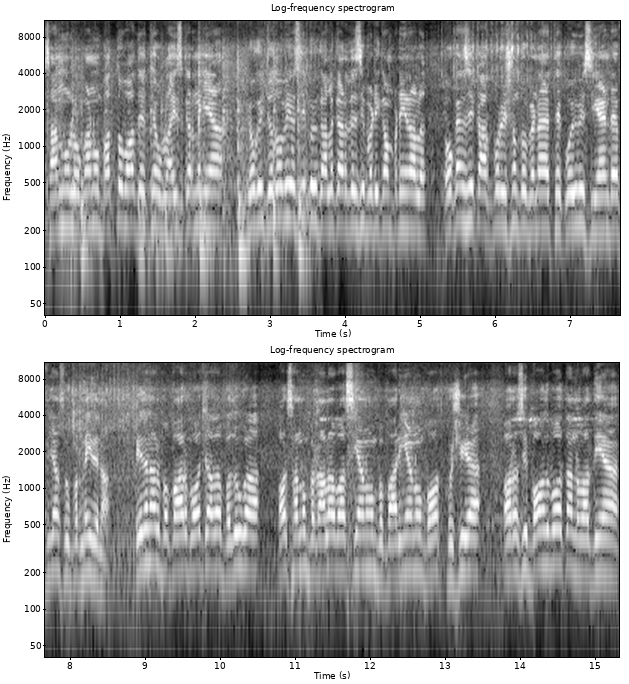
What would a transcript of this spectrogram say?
ਸਾਨੂੰ ਲੋਕਾਂ ਨੂੰ ਵੱਧ ਤੋਂ ਵੱਧ ਇੱਥੇ ਮੋਬਿਲਾਈਜ਼ ਕਰਨਗੀਆਂ। ਕਿਉਂਕਿ ਜਦੋਂ ਵੀ ਅਸੀਂ ਕੋਈ ਗੱਲ ਕਰਦੇ ਸੀ ਬੜੀ ਕੰਪਨੀ ਨਾਲ, ਉਹ ਕਹਿੰਦੇ ਸੀ ਕਾਰਪੋਰੇਸ਼ਨ ਤੋਂ ਬਿਨਾਂ ਇੱਥੇ ਕੋਈ ਵੀ ਸੀ ਐਂਡ ਐਫ ਜਾਂ ਸੁਪਰ ਨਹੀਂ ਦੇਣਾ। ਇਹਦੇ ਨਾਲ ਵਪਾਰ ਬਹੁਤ ਜ਼ਿਆਦਾ ਵਧੂਗਾ ਔਰ ਸਾਨੂੰ ਬਰਨਾਲਾ ਵਾਸੀਆਂ ਨੂੰ, ਵਪਾਰੀਆਂ ਨੂੰ ਬਹੁਤ ਖੁਸ਼ੀ ਹੈ। ਔਰ ਅਸੀਂ ਬਹੁਤ ਬਹੁਤ ਧੰਨਵਾਦੀ ਹਾਂ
